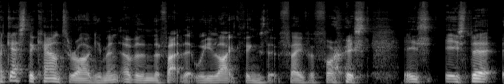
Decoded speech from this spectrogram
I guess the counter argument, other than the fact that we like things that favour Forest, is is that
